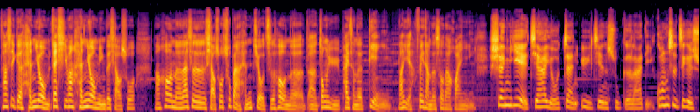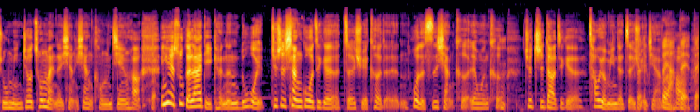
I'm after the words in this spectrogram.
它是一个很有在西方很有名的小说，然后呢，但是小说出版很久之后呢，呃，终于拍成了电影，然后也非常的受到欢迎。深夜加油站遇见苏格拉底，光是这个书名就充满了想象空间哈。因为苏格拉底可能如果就是上过这个哲学课的人，或者思想课、人文课。嗯就知道这个超有名的哲学家嘛，对啊，对对。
